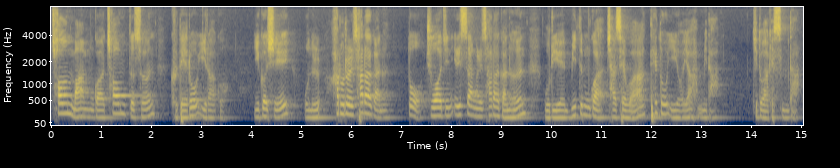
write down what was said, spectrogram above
처음 마음과 처음 뜻은 그대로 일하고, 이것이 오늘 하루를 살아가는 또 주어진 일상을 살아가는 우리의 믿음과 자세와 태도이어야 합니다. 기도하겠습니다.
